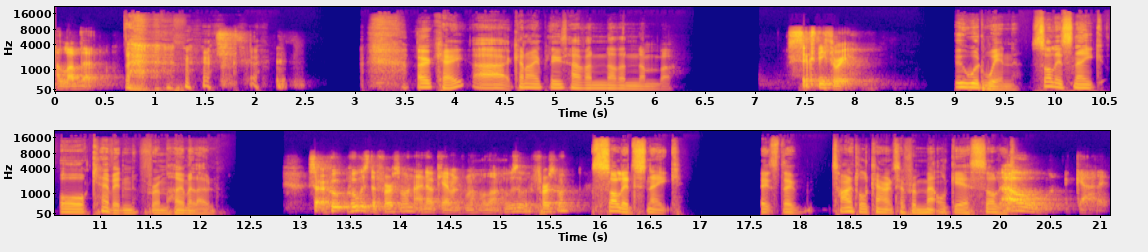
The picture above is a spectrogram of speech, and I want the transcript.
I love that. okay, uh, can I please have another number? 63. Who would win, Solid Snake or Kevin from Home Alone? So who who was the first one? I know Kevin from Home Alone. Who was the first one? Solid Snake. It's the title character from Metal Gear Solid. Oh, got it.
